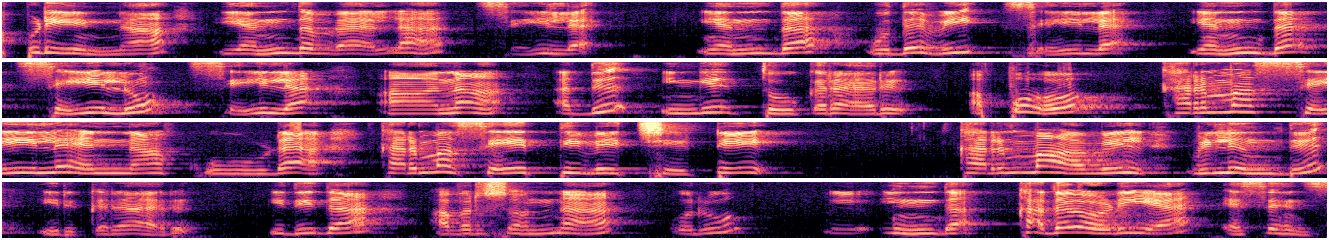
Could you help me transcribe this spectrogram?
அப்படின்னா எந்த வேலை செய்யலை. எந்த உதவி செய்யலை. எந்த செயலும் செய்யலை. ஆனால் அது இங்கே தூக்குறாரு. அப்போது கர்ம செய்யலைன்னா கூட கர்ம சேர்த்து வச்சுட்டு கர்மாவில் விழுந்து இருக்கிறாரு. இதுதான் அவர் சொன்ன ஒரு இந்த கதையோடைய எசன்ஸ்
